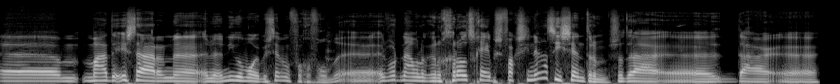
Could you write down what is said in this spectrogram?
Um, maar er is daar een, een, een, nieuwe mooie bestemming voor gevonden. Uh, het wordt namelijk een grootscheeps vaccinatiecentrum. Zodra uh, daar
